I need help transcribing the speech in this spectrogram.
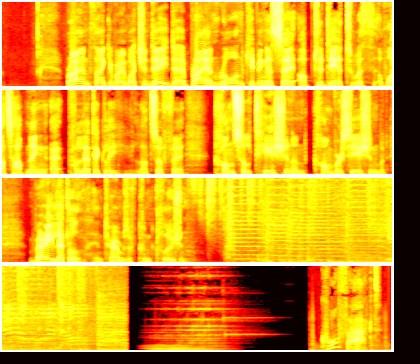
Brian, thank you very much indeed. Uh, Brian Rowan, keeping us uh, up to date with what's happening uh, politically. Lots of uh, consultation and conversation, but very little in terms of conclusion. Cool fact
